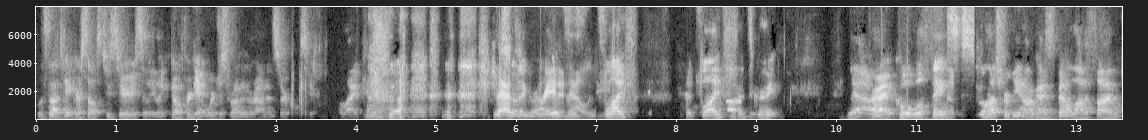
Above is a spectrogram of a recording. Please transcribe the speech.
let's not take ourselves too seriously. Like, don't forget we're just running around in circles here. Like, Just That's a running around. great it's, it's- analogy. it's life it's life Uh, it's great yeah. All right. Cool. Well, thanks so much for being on, guys. It's been a lot of fun.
